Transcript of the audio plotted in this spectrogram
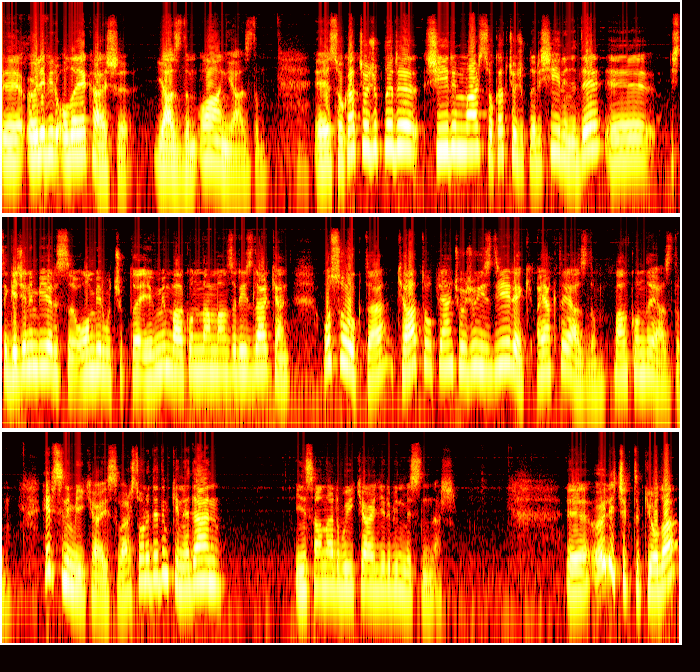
e, öyle bir olaya karşı yazdım. O an yazdım. E, sokak çocukları şiirim var. Sokak çocukları şiirini de e, işte gecenin bir yarısı 11.30'da evimin balkonundan manzara izlerken o soğukta kağıt toplayan çocuğu izleyerek ayakta yazdım. Balkonda yazdım. Hepsinin bir hikayesi var. Sonra dedim ki neden insanlar da bu hikayeleri bilmesinler? E, öyle çıktık yola.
